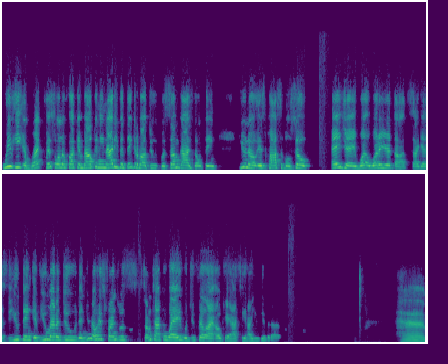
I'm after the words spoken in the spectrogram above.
We've eaten breakfast on the fucking balcony, not even thinking about dudes, but some guys don't think, you know, it's possible. So AJ, what, what are your thoughts, I guess? Do you think if you met a dude and, you know, his friends was some type of way, would you feel like, okay, I see how you give it up? Oh,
